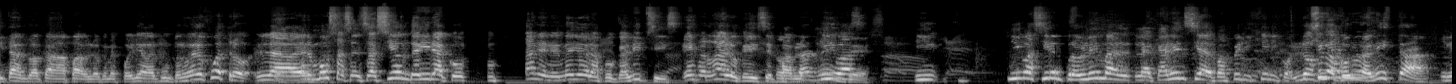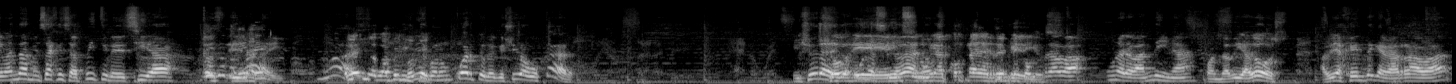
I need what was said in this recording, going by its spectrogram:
Citando acá a Pablo que me spoileaba el punto número 4, la hermosa sensación de ir a comprar en el medio del apocalipsis. Es verdad lo que dice Pablo. Ibas y iba a ser el problema la carencia de papel higiénico. Los Yo iba con una lista y le mandaba mensajes a Pito y le decía, "Ay, no, Eh, no hay, no hay". de papel higiénico. con un cuarto de lo que yo iba a buscar. Y yo era de Yo, los buenos eh, una compra de remedios. compraba una lavandina cuando había dos. Había gente que agarraba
